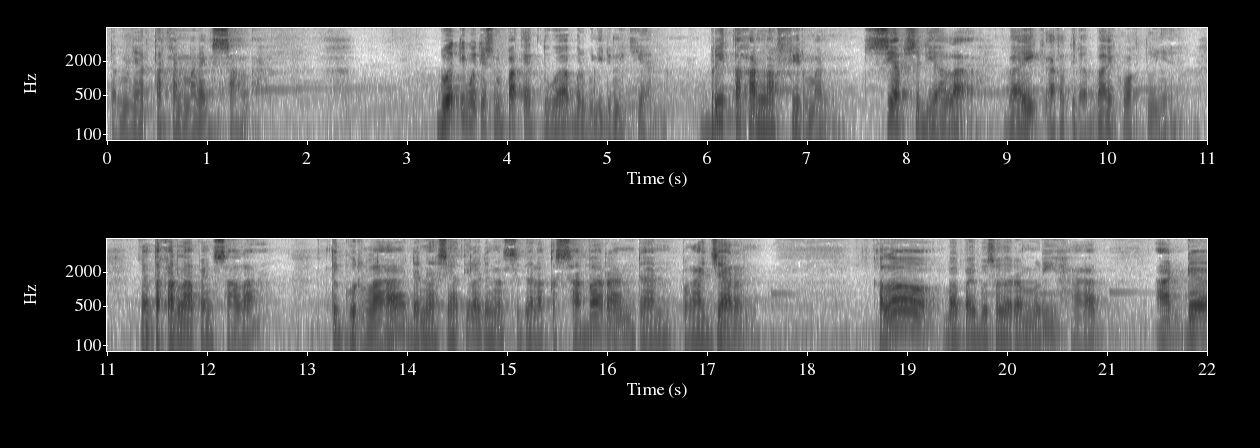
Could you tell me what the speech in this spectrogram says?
dan menyatakan mana yang salah. 2 Timotius 4 ayat 2 berbunyi demikian. Beritakanlah firman, siap sedialah, baik atau tidak baik waktunya. Nyatakanlah apa yang salah, tegurlah dan nasihatilah dengan segala kesabaran dan pengajaran kalau Bapak Ibu Saudara melihat ada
